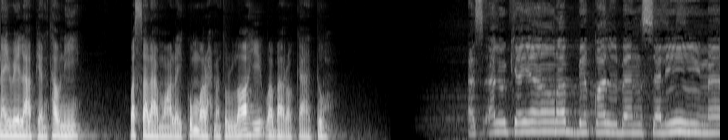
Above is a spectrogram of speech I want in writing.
ในเวลาเพียงเท่านี้ วัสสลามุอะลัยกุมวะเราะห์มะตุลลอฮิวะบารอกาตุฮ์ أسألك يا رب قلبا سليما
